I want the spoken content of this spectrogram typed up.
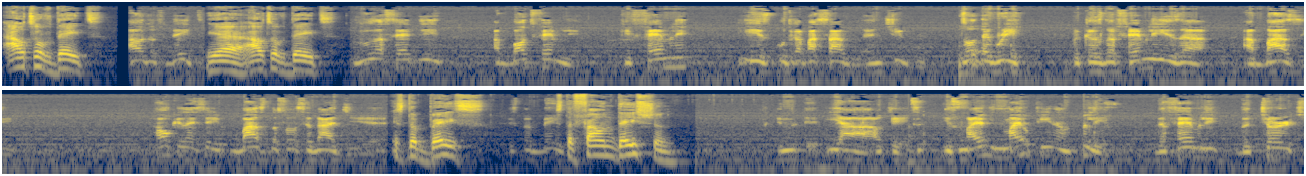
Out of date. Out of date. Yeah, out of date. Lula said it about family. Que family is ultrapassado, é antigo. Don't agree. Because the family is a, a base. How can I say? Base da sociedade. É, It's the base. It's the base. It's the foundation. In, yeah, okay. It's, it's my, in my opinion, really, the family, the church,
